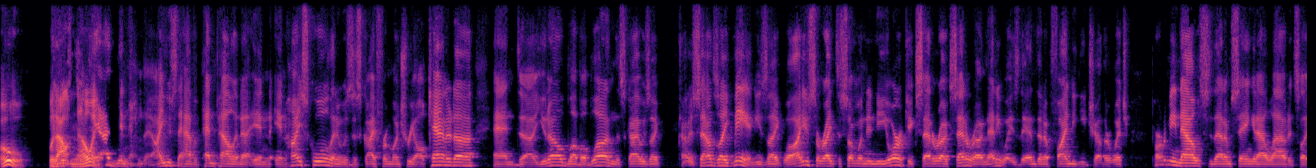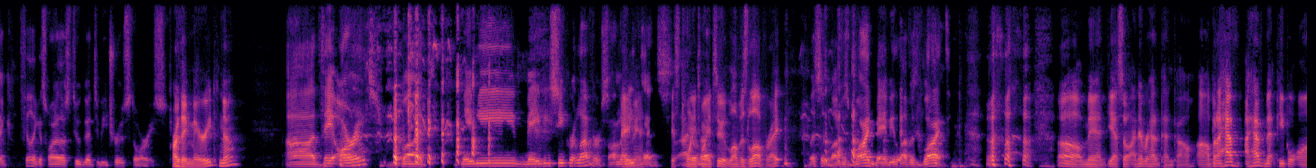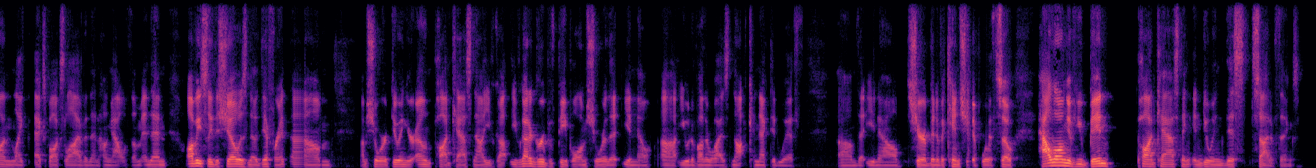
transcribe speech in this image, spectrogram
Oh, without knowing. Yeah, I used to have a pen pal in, in in high school, and it was this guy from Montreal, Canada, and uh, you know, blah blah blah. And this guy was like, kind of sounds like me. And he's like, Well, I used to write to someone in New York, et cetera, et cetera. And anyways, they ended up finding each other, which part of me now so that I'm saying it out loud, it's like I feel like it's one of those too good to be true stories. Are they married now? Uh, they aren't, but maybe maybe secret lovers on the hey, weekends. Man, it's 2022. Love is love, right? Listen, love is blind, baby. Love is blind. oh man, yeah. So I never had a pen pal, uh, but I have I have met people on like Xbox Live and then hung out with them, and then obviously the show is no different. Um, I'm sure doing your own podcast now, you've got you've got a group of people. I'm sure that you know uh, you would have otherwise not connected with um, that you now share a bit of a kinship with. So, how long have you been podcasting and doing this side of things?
